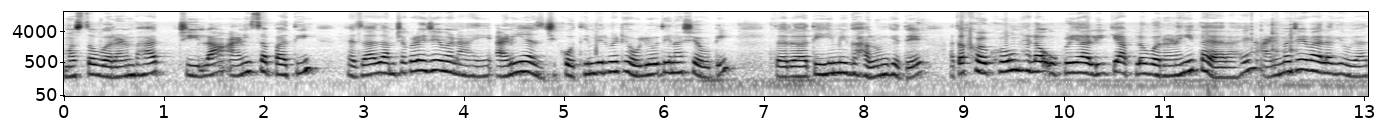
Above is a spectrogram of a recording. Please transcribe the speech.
मस्त वरण भात चिला आणि चपाती ह्याचं आज आमच्याकडे जेवण आहे. आणि यस जी कोथिंबीर मी ठेवली होती ना शेवटी तर तीही मी घालून घेते. आता खळखळून ह्याला उकळी आली की आपलं वरणही तयार आहे. आणि मग जेवायला घेऊयात.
